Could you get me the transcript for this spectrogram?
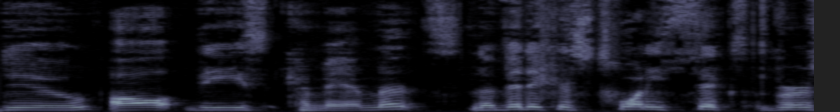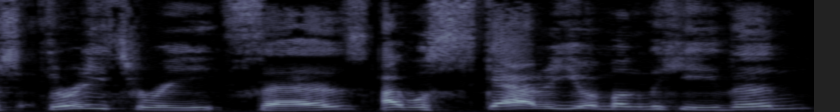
do all these commandments. Leviticus 26 verse 33 says, I will scatter you among the heathen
